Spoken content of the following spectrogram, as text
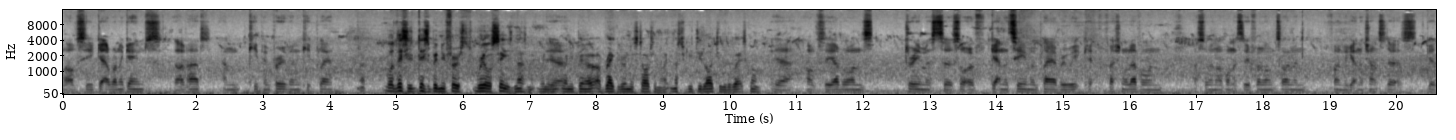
like, obviously get a run of games that I've had and keep improving and keep playing. Well, this is this has been your first real season, hasn't it? When you when you've been a, a regular in the starting line, you must be delighted with the way it's gone. Yeah, obviously everyone's dream is to sort of get in the team and play every week at professional level, and that's something I've wanted to do for a long time, and finally getting the chance to do it is good.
